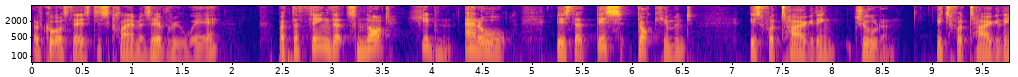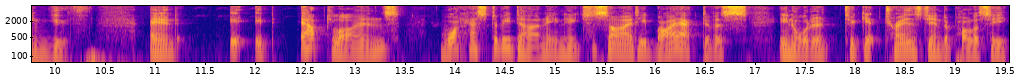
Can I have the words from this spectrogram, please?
Of course, there's disclaimers everywhere, but the thing that's not hidden at all is that this document is for targeting children. It's for targeting youth. And it, it outlines what has to be done in each society by activists in order to get transgender policy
